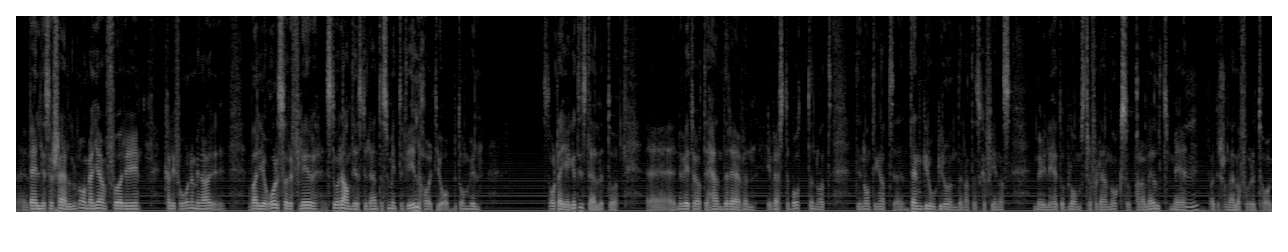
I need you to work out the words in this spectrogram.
eh, väljer sig själva. Om jag jämför i Kalifornien, mina, varje år så är det fler, större andel studenter som inte vill ha ett jobb. De vill starta eget istället. Och, eh, nu vet jag att det händer även i Västerbotten och att det är någonting att eh, den grogrunden, att det ska finnas möjlighet att blomstra för den också parallellt med Mm. traditionella företag.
